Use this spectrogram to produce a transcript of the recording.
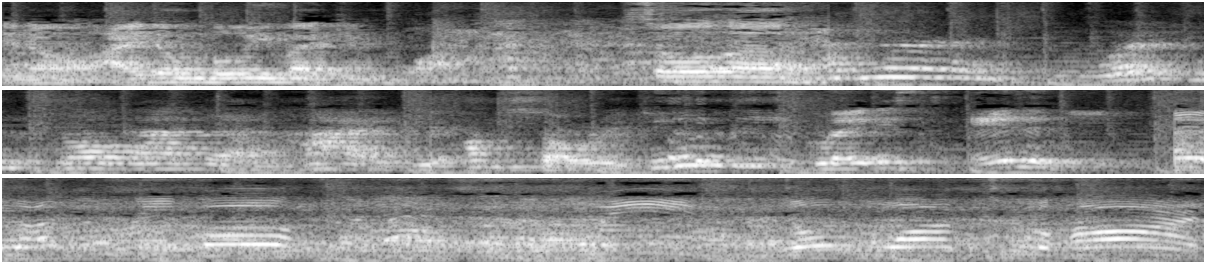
You know, I don't believe I can walk. So, uh, Your working so goddamn hard. I'm sorry. Do you know the Greatest enemy. Hey, other people, please don't walk too hard.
